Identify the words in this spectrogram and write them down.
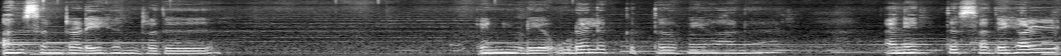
அது சென்றடைகின்றது. என்னுடைய உடலுக்கு தேவையான அனைத்து சதைகள்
